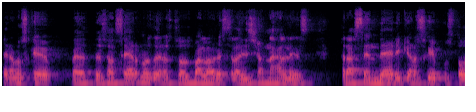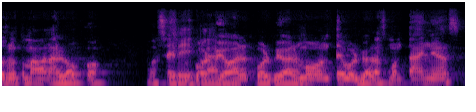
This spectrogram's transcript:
tenemos que eh, deshacernos de nuestros valores tradicionales, trascender y que no sé qué, pues todos lo tomaban a loco. O sea, Sí, pues, volvió, claro. al, volvió al monte, volvió a las montañas,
